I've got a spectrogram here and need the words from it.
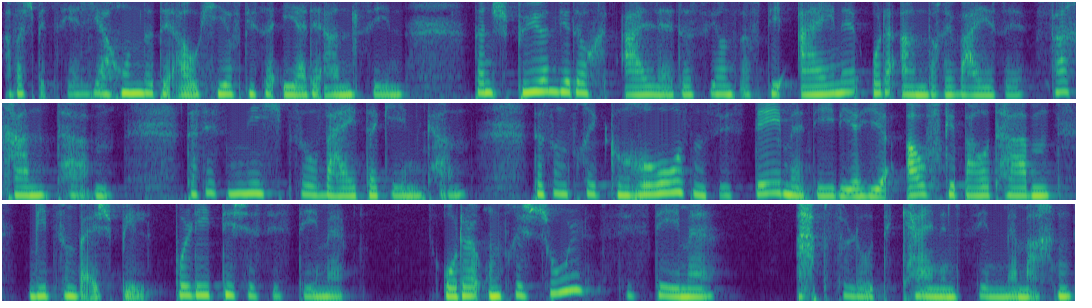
aber speziell Jahrhunderte auch hier auf dieser Erde ansehen, dann spüren wir doch alle, dass wir uns auf die eine oder andere Weise verrannt haben, dass es nicht so weitergehen kann, dass unsere großen Systeme, die wir hier aufgebaut haben, wie zum Beispiel politische Systeme oder unsere Schulsysteme, absolut keinen Sinn mehr machen.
